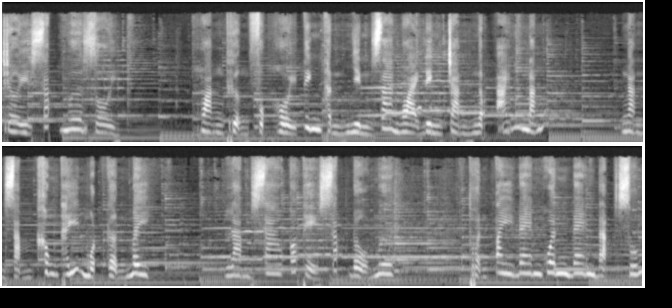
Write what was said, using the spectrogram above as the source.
Trời sắp mưa rồi. Hoàng thượng phục hồi tinh thần nhìn ra ngoài đình tràn ngập ánh nắng. Ngàn dặm không thấy một cơn mây làm sao có thể sắp đổ mưa? Thuận tay đem quân đen đặt xuống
